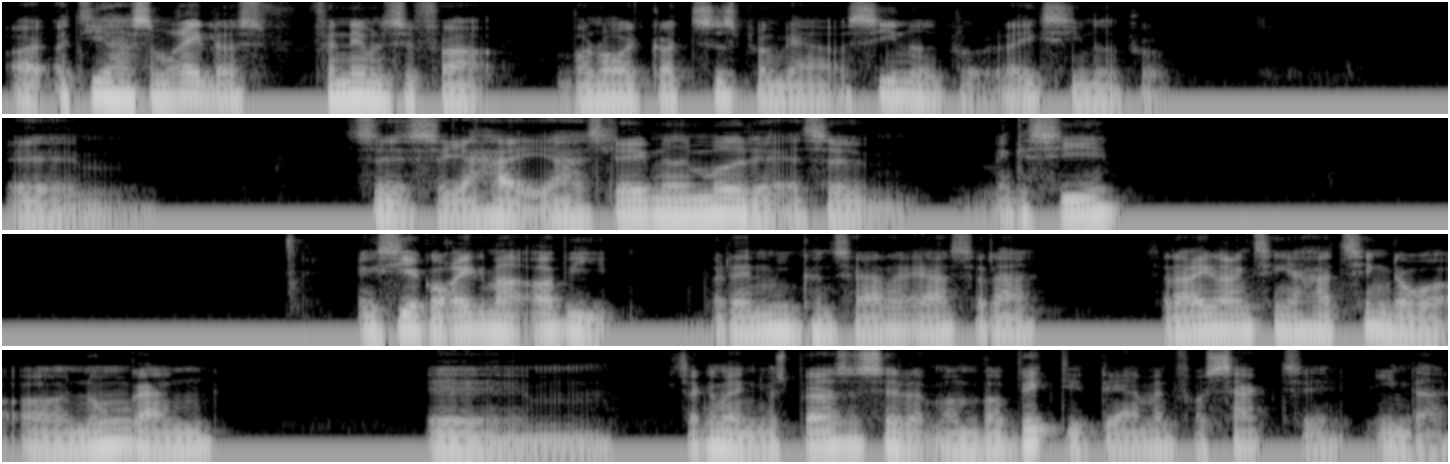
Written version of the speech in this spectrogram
Og, og de har som regel også fornemmelse for, hvornår et godt tidspunkt er at sige noget på, eller ikke sige noget på. Øh, så så jeg, har, jeg har slet ikke noget imod det. Altså, man kan sige, man kan sige, at jeg går rigtig meget op i, hvordan mine koncerter er, så der, så der er rigtig mange ting, jeg har tænkt over, og nogle gange, øh, så kan man jo spørge sig selv om, hvor vigtigt det er, at man får sagt til en, der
